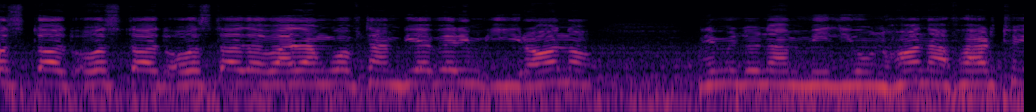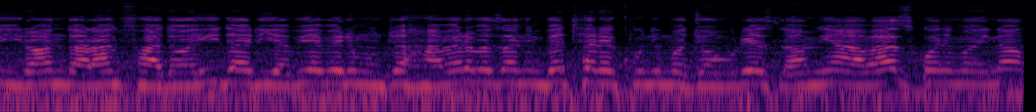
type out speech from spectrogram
استاد استاد استاد و بعدم گفتم بیا بریم ایران و نمی‌دونم میلیون ها نفر تو ایران دارن فدایی یا بیا بریم اونجا همه رو بزنیم بترکونیم و جمهوری اسلامی عوض کنیم و اینا.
